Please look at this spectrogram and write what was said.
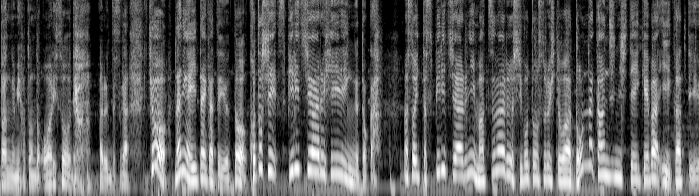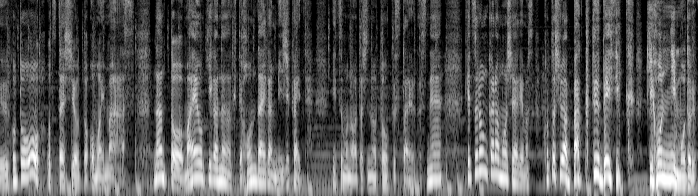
番組ほとんど終わりそうではあるんですが、今日何が言いたいかというと、今年スピリチュアルヒーリングとか、まあ、そういったスピリチュアルにまつわる仕事をする人はどんな感じにしていけばいいかっていうことをお伝えしようと思います。なんと前置きが長くて本題が短いって。いつもの私のトークスタイルですね。結論から申し上げます。今年はバックトゥベーシック。基本に戻る。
